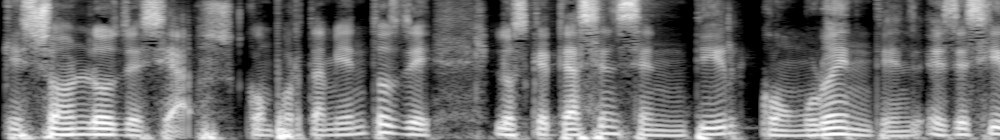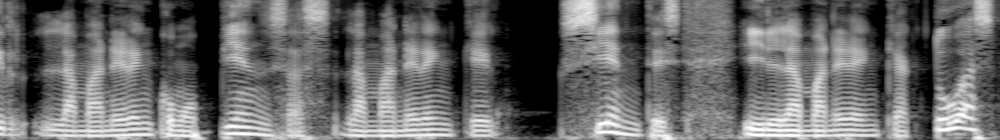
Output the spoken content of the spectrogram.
que son los deseados, comportamientos de los que te hacen sentir congruente, es decir, la manera en cómo piensas, la manera en que sientes y la manera en que actúas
